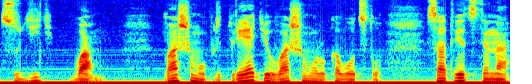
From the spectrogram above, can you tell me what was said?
судить вам, вашему предприятию, вашему руководству. Соответственно,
